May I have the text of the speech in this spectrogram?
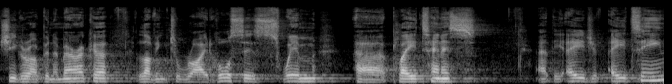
She grew up in America, loving to ride horses, swim, uh, play tennis. At the age of 18,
